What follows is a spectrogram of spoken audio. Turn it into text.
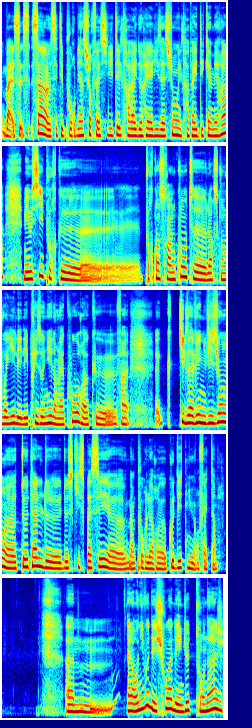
bah, ça, c'était pour bien sûr faciliter le travail de réalisation et le travail des caméras, mais aussi pour que euh, pour qu'on se rende compte euh, lorsqu'on voyait les, prisonniers dans la cour qu'ils avaient une vision totale de, de, ce qui se passait ben, pour leurs co-détenus en fait. Alors au niveau des choix des lieux de tournage,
